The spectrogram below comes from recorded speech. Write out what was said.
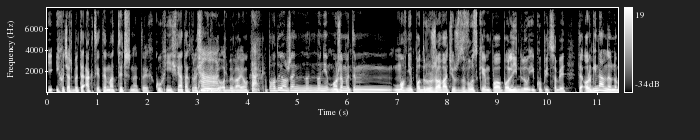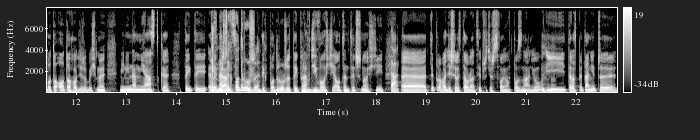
i, i chociażby te akcje tematyczne tych kuchni świata, które się w Tak. Lidlu odbywają, Tak. no, powodują, że no, no nie możemy tym umownie podróżować już z wózkiem po, po Lidlu i kupić sobie te oryginalne, no bo to o to chodzi, żebyśmy mieli na miastkę tej, tej elegancji. naszych podróży. Tych podróży, tej prawdziwości, autentyczności. Tak. E, ty prowadzisz restaurację przecież swoją w Poznaniu i teraz pytanie, czy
